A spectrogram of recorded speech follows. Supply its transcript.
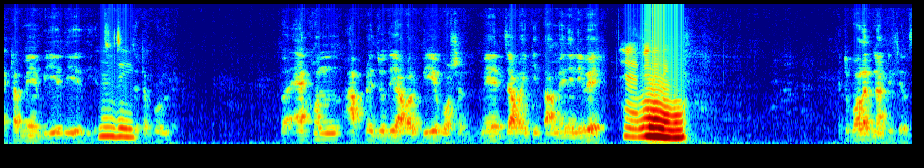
একটা মেয়ে বিয়ে দিয়ে হুম, জি। দিয়েছেন যেটা এখন আপনি যদি আবার বিয়ে বসেন মেয়ের জামাই কি তা মেনে নিবে? হ্যাঁ মেনে নেব। একটু বলেন না ডিটেলস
